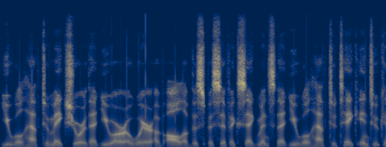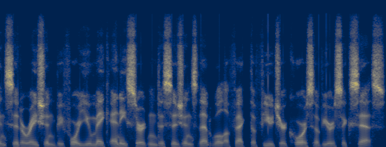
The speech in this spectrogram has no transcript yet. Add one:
you will have to make sure that you are aware of all of the specific segments that you will have to take into consideration before you make any certain decisions that will affect the future course of your success.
